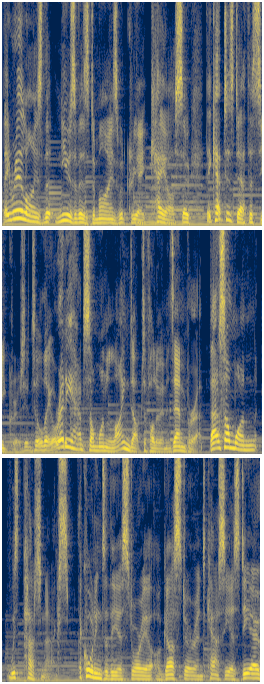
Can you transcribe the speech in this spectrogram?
They realized that news of his demise would create chaos, so they kept his death a secret until they already had someone lined up to follow him as emperor. That someone was Pertinax. According to the Historia Augusta and Cassius Dio,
